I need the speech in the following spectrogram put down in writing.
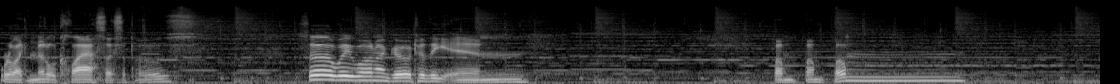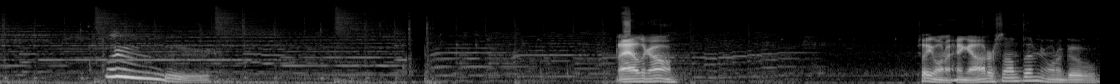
We're like middle class, I suppose. So we want to go to the inn. Bum bum bum. Woo! How's it going? So you want to hang out or something? You want to go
